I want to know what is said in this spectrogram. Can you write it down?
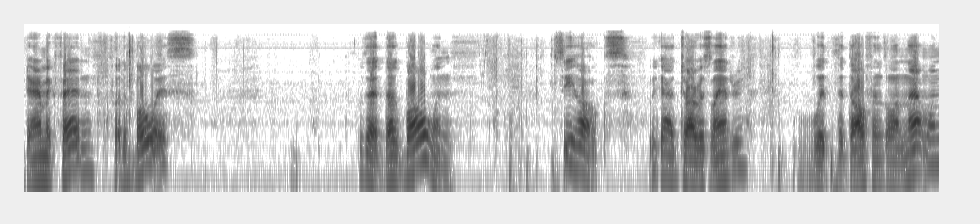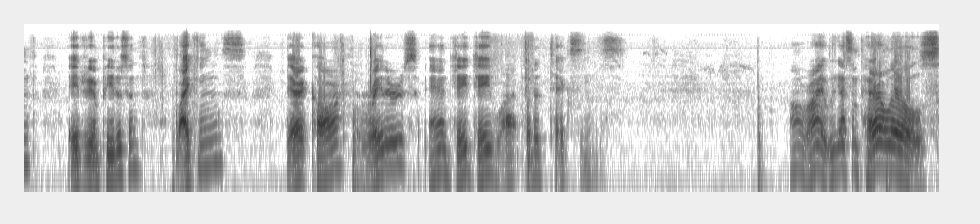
Darren McFadden for the boys. Who's that? Doug Baldwin. Seahawks. We got Jarvis Landry with the Dolphins on that one. Adrian Peterson, Vikings. Derek Carr, Raiders, and J.J. Watt for the Texans. All right, we got some parallels.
